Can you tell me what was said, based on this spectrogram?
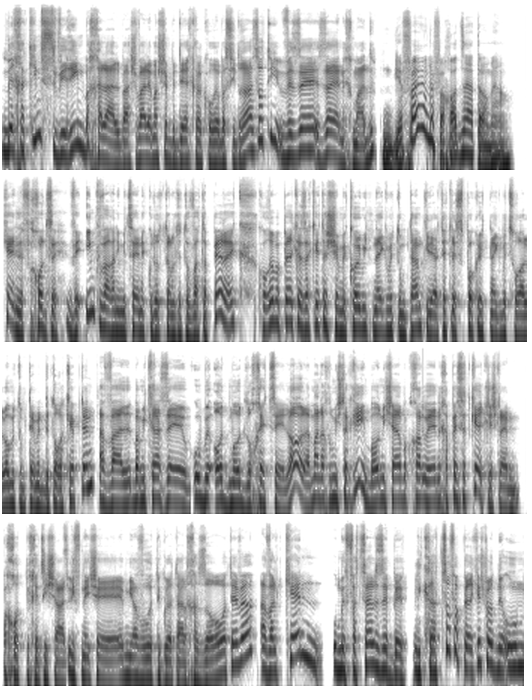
מרחקים סבירים בחלל בהשוואה למה שבדרך כלל קורה בסדרה הזאתי וזה זה היה נחמד. יפה, לפחות זה אתה אומר. כן, לפחות זה. ואם כבר אני מציין נקודות קטנות לטובת הפרק, קורה בפרק הזה הקטע שמקוי מתנהג מטומטם כדי לתת לספוק להתנהג בצורה לא מטומטמת בתור הקפטן, אבל במקרה הזה הוא מאוד מאוד לוחץ, לא, למה אנחנו משתגרים? בואו נישאר בכוכב ונחפש את קירק, שיש להם פחות מחצי שעה לפני שהם יעברו את נקודת האל חזור או whatever, אבל כן, הוא מפצה על זה. לקראת סוף הפרק, יש לו עוד נאום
